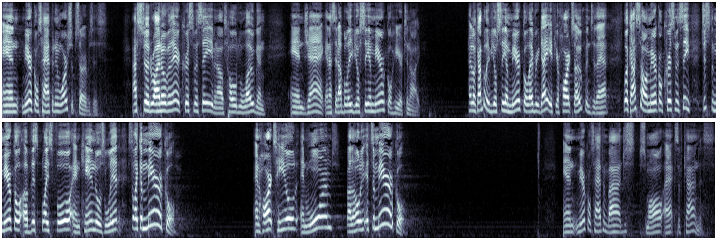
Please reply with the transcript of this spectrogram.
And miracles happen in worship services. I stood right over there Christmas Eve and I was holding Logan and Jack, and I said, I believe you'll see a miracle here tonight. Hey, look, I believe you'll see a miracle every day if your heart's open to that. Look, I saw a miracle Christmas Eve. Just the miracle of this place full and candles lit. It's like a miracle. And hearts healed and warmed by the Holy It's a miracle. And miracles happen by just small acts of kindness.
